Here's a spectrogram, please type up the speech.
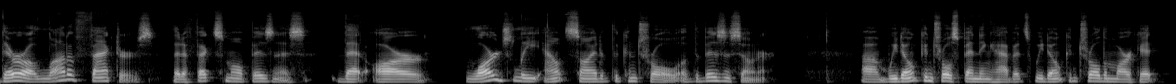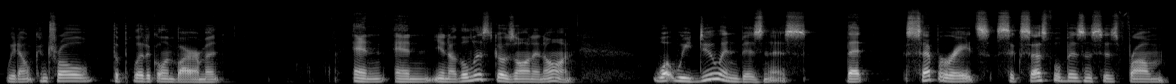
there are a lot of factors that affect small business that are largely outside of the control of the business owner. Um, we don't control spending habits. We don't control the market. We don't control the political environment. And, and you know, the list goes on and on. What we do in business that separates successful businesses from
